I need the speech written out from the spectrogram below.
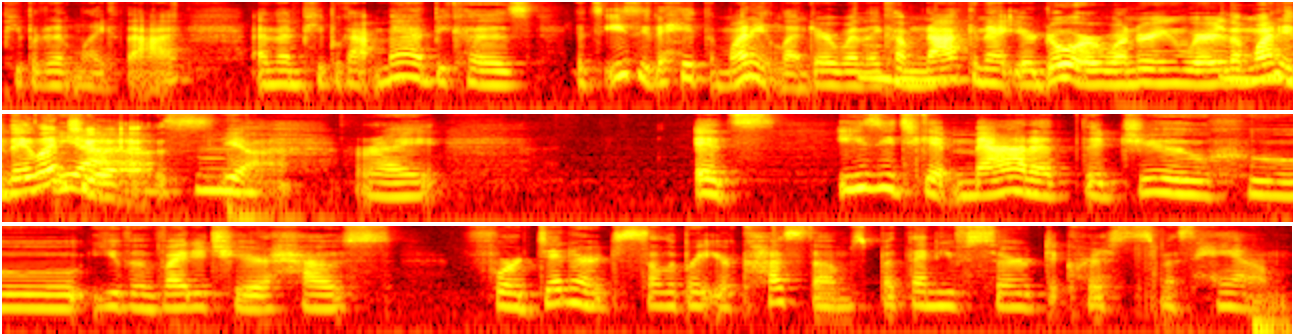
people didn't like that. And then people got mad because it's easy to hate the money lender when they come mm-hmm. knocking at your door wondering where the money they lent Yeah. you is. Mm-hmm. Yeah. Right? It's easy to get mad at the Jew who you've invited to your house for dinner to celebrate your customs, but then you've served a Christmas ham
